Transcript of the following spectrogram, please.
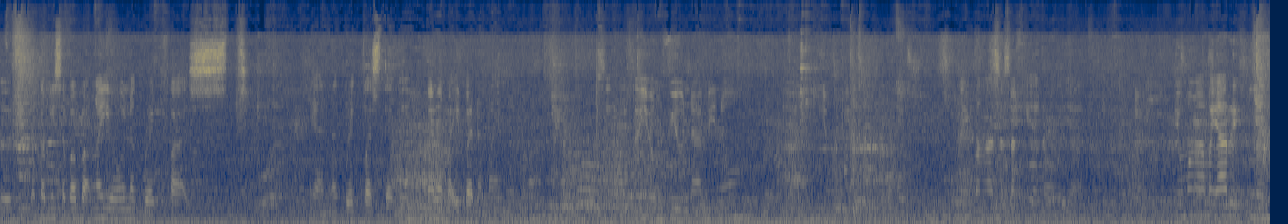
So, dito kami sa baba ngayon, nag-breakfast. Yan, nag-breakfast kami para maiba naman. So, ito yung view namin, no? Yan, yung view. Mga sasakyan, no? Yan. Yung mga may-ari niyan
